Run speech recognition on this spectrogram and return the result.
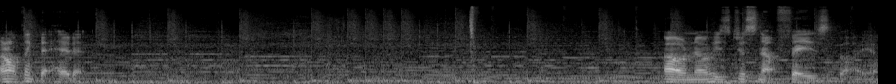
I don't think that hit it. Oh no, he's just not fazed by it.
